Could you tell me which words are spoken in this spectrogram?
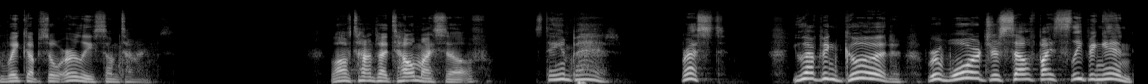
to wake up so early sometimes. A lot of times I tell myself, stay in bed, rest. You have been good. Reward yourself by sleeping in,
